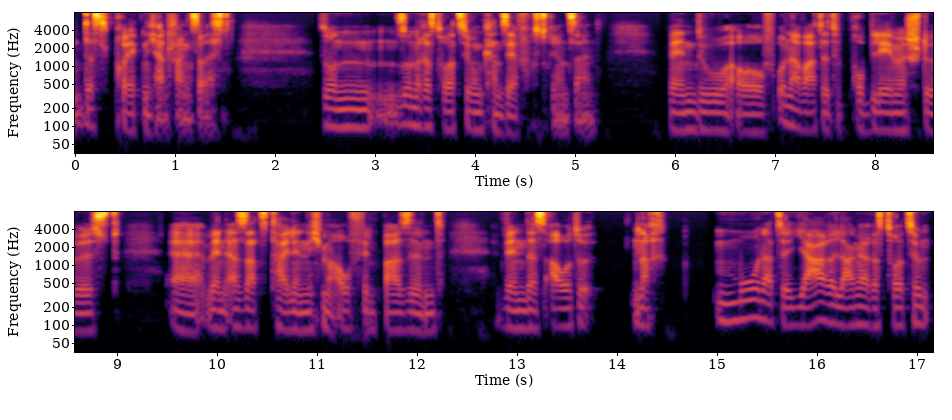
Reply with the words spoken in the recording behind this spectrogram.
das Projekt nicht anfangen sollst. So, ein, so eine Restauration kann sehr frustrierend sein. Wenn du auf unerwartete Probleme stößt, äh, wenn Ersatzteile nicht mehr auffindbar sind, wenn das Auto nach Monate, jahrelanger Restauration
